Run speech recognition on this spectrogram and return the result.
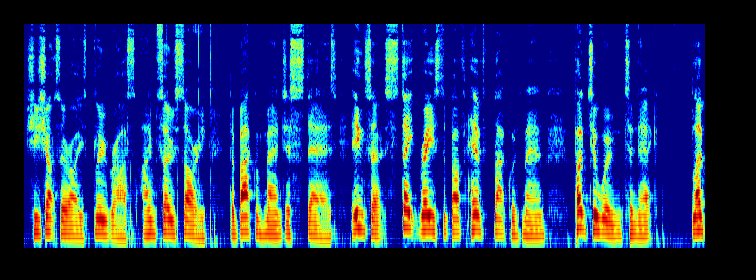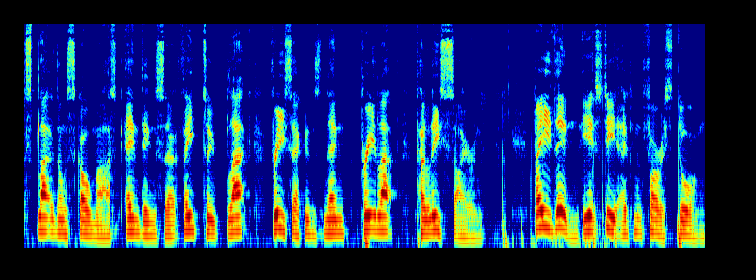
She shuts her eyes. Bluegrass. I'm so sorry. The backward man just stares. Insert. state raised above head backward man. Puncture wound to neck. Blood splattered on skull mask. End insert. Fade to black. Three seconds. Then pre-lap. Police siren. Fade in. EXT Edgemont Forest. Dawn.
